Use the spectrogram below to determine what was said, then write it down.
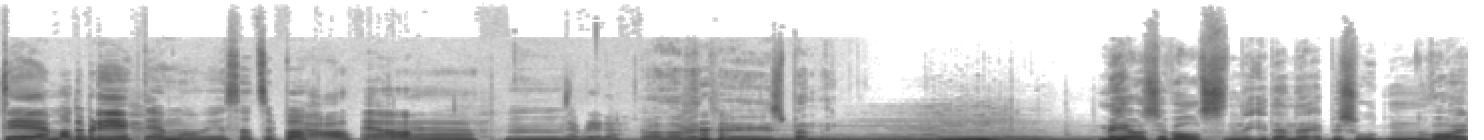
Det må det bli. Det må vi jo satse på. Ja, Ja. det, Mm. det blir det. Ja, da venter vi i spenning. Med oss i valsen i denne episoden var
